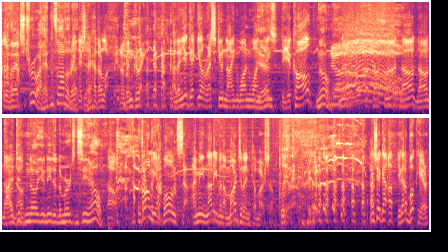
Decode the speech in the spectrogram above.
Well, that's true. I hadn't thought of right that. Right next Jim. to Heather Luck. It'd have been great. and then you get your rescue 911 Yes? thing. Do you call? No. No, no, no, no, no. I no. didn't know you needed emergency help. Oh, throw me a bone, sir. I mean, not even a margarine commercial, please. Actually, you got a, you got a book here.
